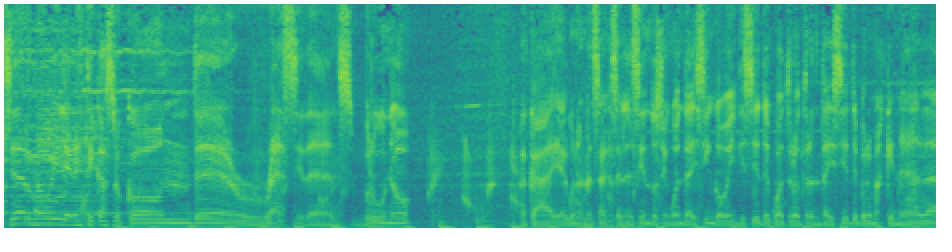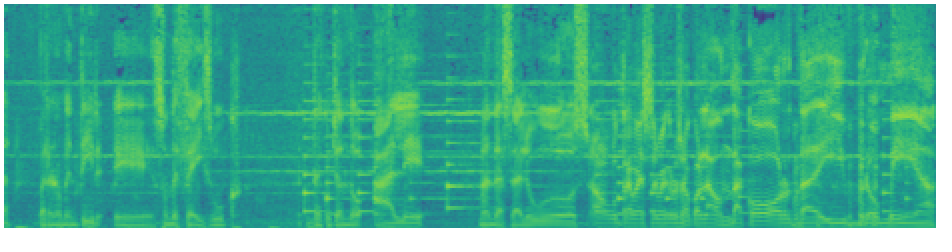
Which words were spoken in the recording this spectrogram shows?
Chernobyl, en este caso con The Residents. Bruno, acá hay algunos mensajes en el 155 27 437, pero más que nada, para no mentir, eh, son de Facebook. Está escuchando Ale, manda saludos. Otra vez se me cruzó con la onda corta y bromea.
